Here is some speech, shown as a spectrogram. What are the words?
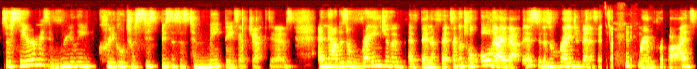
So CRM is really critical to assist businesses to meet these objectives. And now there's a range of, of benefits. I could talk all day about this. So there's a range of benefits that CRM provides,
